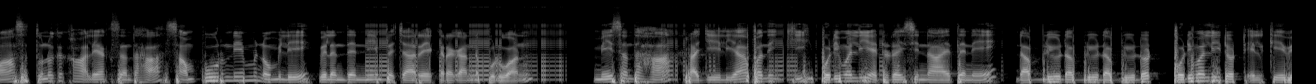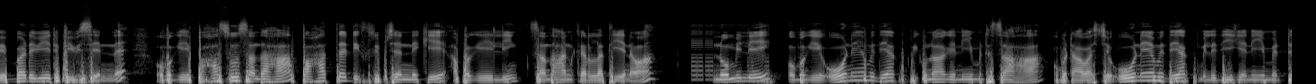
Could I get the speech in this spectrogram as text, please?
මාස 3ක කාලයක් සඳහා සම්පූර්ණයෙන්ම නොමිලේ වෙළඳැන්වීම් ප්‍රචාරය කරගන්න පුළුවන්. මේ සඳහා රජයේ ලියාපදිංචි පොඩිමල්ලි ඇඩ්වර්ටයිසින් ආයතනයේ www.podimali.lk වෙබ් අඩවියට පිවිසෙන්න ඔබගේ පහසුව සඳහා පහත ඩිස්ක්‍රිප්ෂන් එකේ අපගේ ලින්ක් සඳහන් කරලා තියෙනවා. නොමිලේ ඔබගේ ඕනෑම දෙයක් විකුණා ගැනීමට සහ ඔබට අවශ්‍ය ඕනෑම දෙයක් මිලදී ගැනීමට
